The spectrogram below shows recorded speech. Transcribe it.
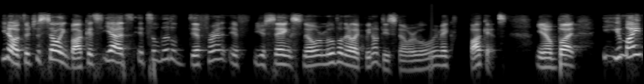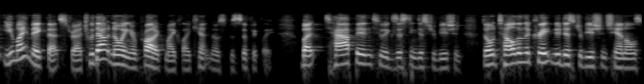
you know, if they're just selling buckets, yeah, it's it's a little different. If you're saying snow removal, and they're like, we don't do snow removal, we make buckets. You know, but you might you might make that stretch without knowing your product michael i can't know specifically but tap into existing distribution don't tell them to create new distribution channels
